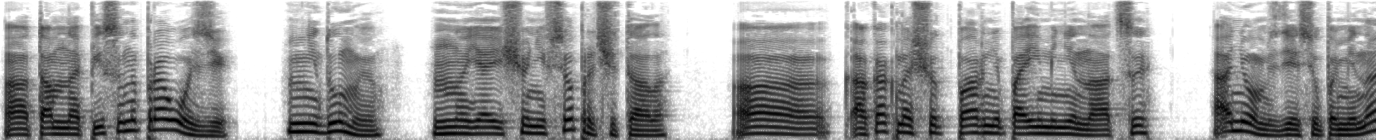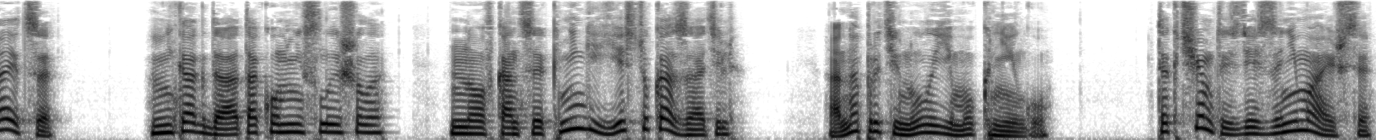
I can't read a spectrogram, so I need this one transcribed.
А там написано про Оззи? Не думаю, но я еще не все прочитала. А а как насчет парня по имени Наци? О нем здесь упоминается? Никогда о таком не слышала. Но в конце книги есть указатель. Она протянула ему книгу. Так чем ты здесь занимаешься?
